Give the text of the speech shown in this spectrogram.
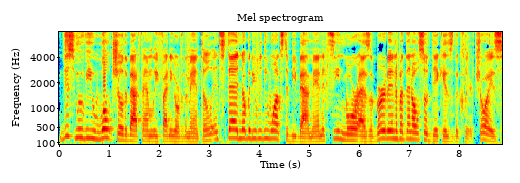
This movie won't show the Bat family fighting over the mantle, instead nobody really wants to be Batman, it's seen more as a burden, but then also Dick is the clear choice,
